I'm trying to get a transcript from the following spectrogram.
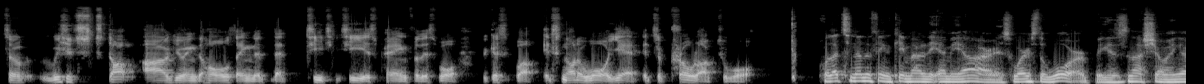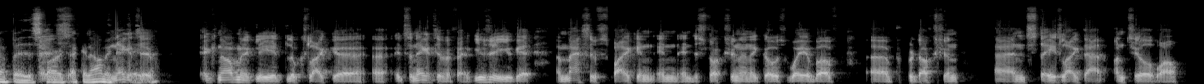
so we should stop arguing the whole thing that, that TTT is paying for this war because, well, it's not a war yet. It's a prologue to war. Well, that's another thing that came out of the MER is where's the war because it's not showing up as far as economic negative. data. Economically, it looks like a, a, it's a negative effect. Usually, you get a massive spike in, in, in destruction, and it goes way above uh, production, and stays like that until well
